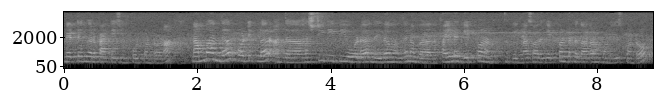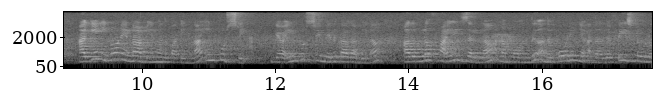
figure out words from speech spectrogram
நெட்டுங்கிற பேக்கேஜ் இம்போர்ட் பண்ணுறோன்னா நம்ம அந்த பர்டிகுலர் அந்த ஹெச்டிடிபியோட அந்த இதை வந்து நம்ம அந்த ஃபைலை கெட் பண்ணணும் ஓகேங்களா ஸோ அதை கெட் பண்ணுறதுக்காக நம்ம யூஸ் பண்ணுறோம் அகெயின் இன்னொன்று என்ன அப்படின்னு வந்து பார்த்தீங்கன்னா இன்புட் ஸ்ட்ரீம் ஓகேவா இன்புட் ஸ்ட்ரீம் எதுக்காக அப்படின்னா அது உள்ள ஃபைல்ஸ் எல்லாம் நம்ம வந்து அந்த கோடிங் அந்த வெப்பேஜில் உள்ள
